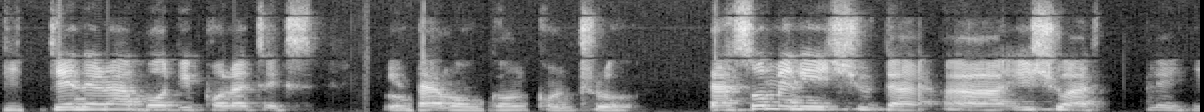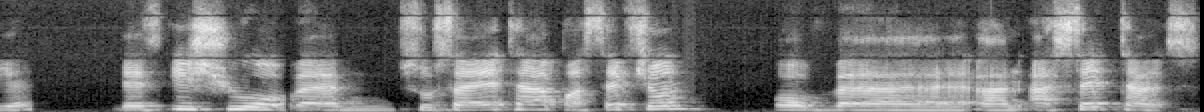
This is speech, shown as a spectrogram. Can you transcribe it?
the general body politics in time of gun control. There are so many issues that uh, issue at play here. There's issue of um, societal perception of uh, and acceptance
